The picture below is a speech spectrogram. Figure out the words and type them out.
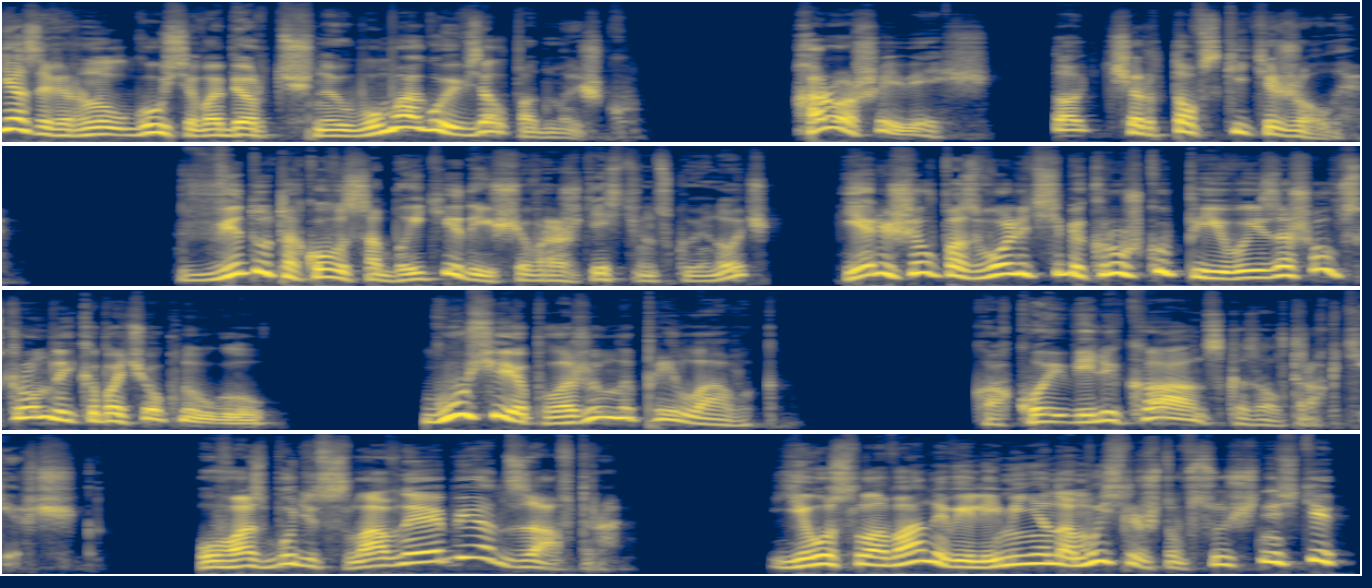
Я завернул гуся в оберточную бумагу и взял подмышку. Хорошая вещь, но чертовски тяжелая. Ввиду такого события, да еще в рождественскую ночь, я решил позволить себе кружку пива и зашел в скромный кабачок на углу. Гуся я положил на прилавок. — Какой великан! — сказал трактирщик. — У вас будет славный обед завтра. Его слова навели меня на мысль, что в сущности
